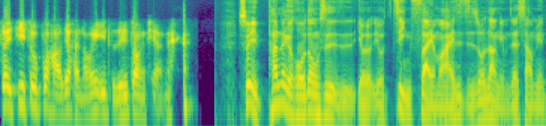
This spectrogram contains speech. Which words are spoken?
所以技术不好就很容易一直去撞墙。所以他那个活动是有有竞赛吗？还是只是说让你们在上面？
